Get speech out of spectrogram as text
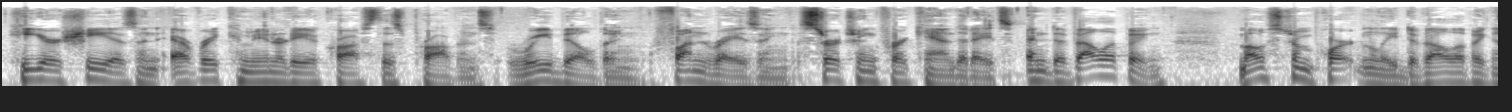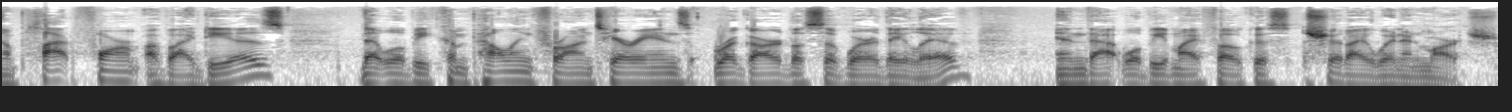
he or she is in every community across this province, rebuilding, fundraising, searching for candidates, and developing, most importantly, developing a platform of ideas that will be compelling for Ontarians regardless of where they live. And that will be my focus should I win in March.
